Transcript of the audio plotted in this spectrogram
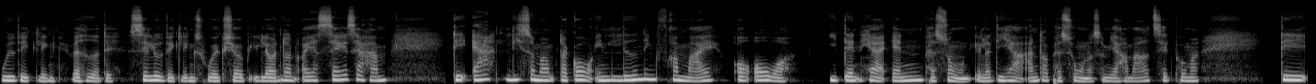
udvikling, hvad hedder det, selvudviklingsworkshop i London, og jeg sagde til ham, det er ligesom om, der går en ledning fra mig og over i den her anden person, eller de her andre personer, som jeg har meget tæt på mig. Det,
